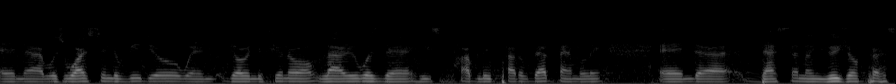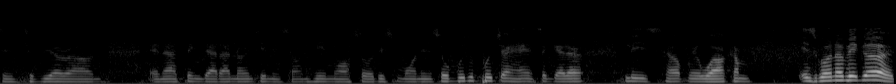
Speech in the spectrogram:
and I was watching the video when during the funeral Larry was there. He's probably part of that family, and uh, that's an unusual person to be around. And I think that anointing is on him also this morning. So would you put your hands together? Please help me welcome. It's going to be good.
